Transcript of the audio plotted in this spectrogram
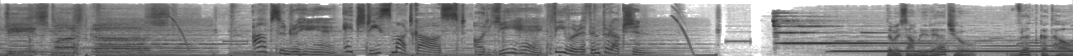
HD Smartcast. आप सुन रहे हैं एच डी स्मार्ट कास्ट और ये है फीवर एफ प्रोडक्शन તમે સાંભળી રહ્યા છો વ્રત કથાઓ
